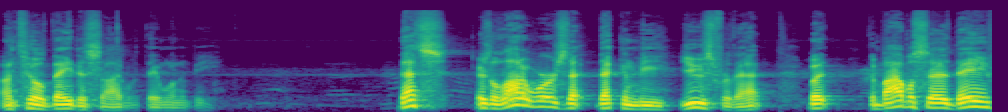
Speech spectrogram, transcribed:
until they decide what they want to be. That's, there's a lot of words that, that can be used for that. But the Bible says they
